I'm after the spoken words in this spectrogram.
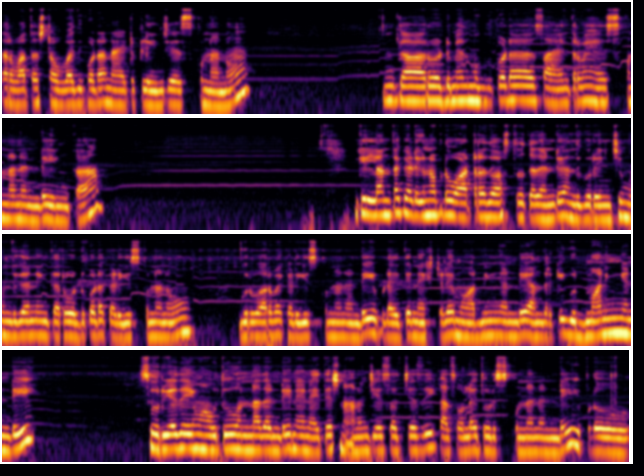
తర్వాత స్టవ్ అది కూడా నైట్ క్లీన్ చేసుకున్నాను. ఇంకా రోడ్డు మీద ముగ్గు కూడా సాయంత్రమే వేసుకున్నానండి ఇంకా. ఇంక ఇల్లంతా కడిగినప్పుడు వాటర్ అది వస్తుంది కదండి అందు గురించి ముందుగానే ఇంకా రోడ్డు కూడా కడిగేసుకున్నాను. గురువారమే కడిగేసుకున్నానండి. ఇప్పుడైతే నెక్స్ట్ డే మార్నింగ్ అండి. అందరికీ గుడ్ మార్నింగ్ అండి. సూర్యోదయం అవుతూ ఉన్నదండి. నేనైతే స్నానం చేసి వచ్చేసి కసవలై తుడుచుకున్నానండి. ఇప్పుడు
